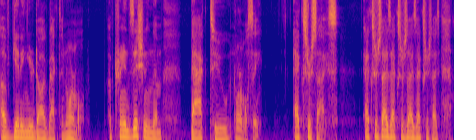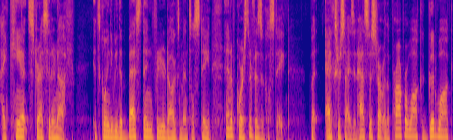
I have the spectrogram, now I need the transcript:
of getting your dog back to normal, of transitioning them back to normalcy. Exercise, exercise, exercise, exercise. I can't stress it enough it's going to be the best thing for your dog's mental state and, of course, their physical state. But exercise, it has to start with a proper walk, a good walk.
